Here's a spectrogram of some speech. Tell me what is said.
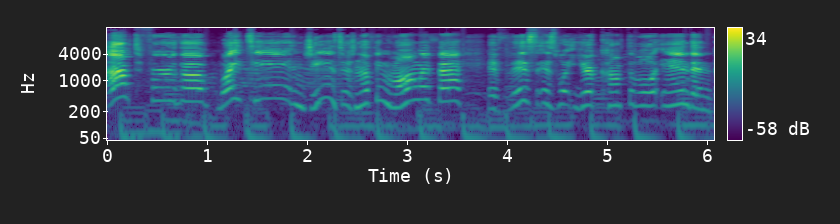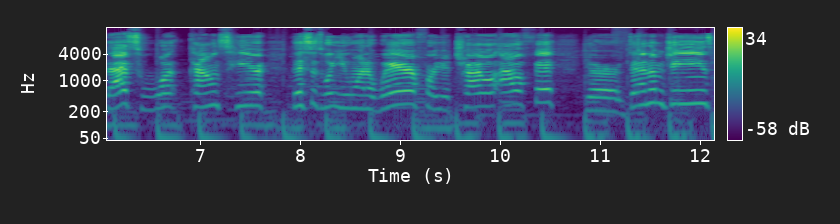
opt for the white tee and jeans. There's nothing wrong with that. If this is what you're comfortable in then that's what counts here. This is what you want to wear for your travel outfit your denim jeans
